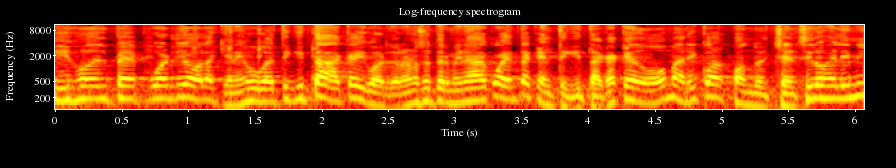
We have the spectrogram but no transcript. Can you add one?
hijo del Pep Guardiola, quiere jugar tiquitaca y Guardiola no se termina de dar cuenta que el tiquitaca quedó, marico, cuando el Chelsea los eliminó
